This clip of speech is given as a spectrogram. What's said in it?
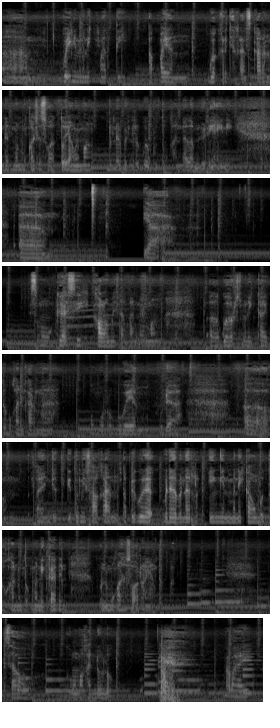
um, gue ingin menikmati apa yang gue kerjakan sekarang dan menemukan sesuatu yang memang benar-benar gue butuhkan dalam dunia ini. Um, ya semoga sih kalau misalkan memang uh, gue harus menikah itu bukan karena umur gue yang udah um, lanjut gitu misalkan tapi gue benar-benar ingin menikah membutuhkan untuk menikah dan menemukan seseorang yang tepat. So gue mau makan dulu. Bye bye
